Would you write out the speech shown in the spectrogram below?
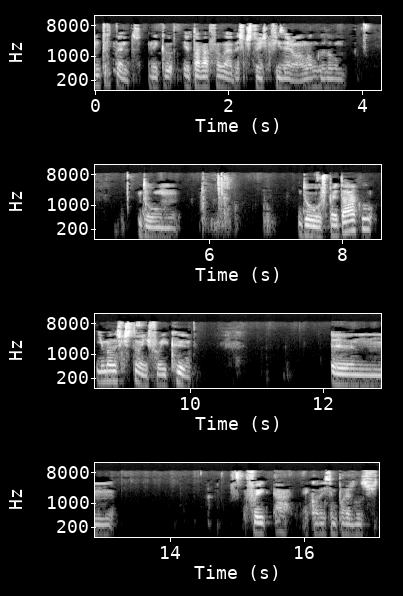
entretanto, que eu estava a falar das questões que fizeram ao longo do, do, do espetáculo e uma das questões foi que hum, foi. Ah, é que eu dei sempre pôr as luzes.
